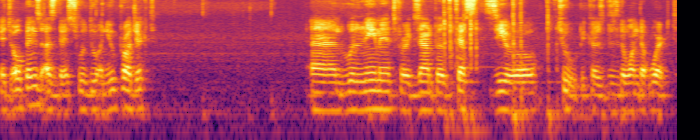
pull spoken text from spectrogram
It opens as this. We'll do a new project and we'll name it for example test 02 because this is the one that worked.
